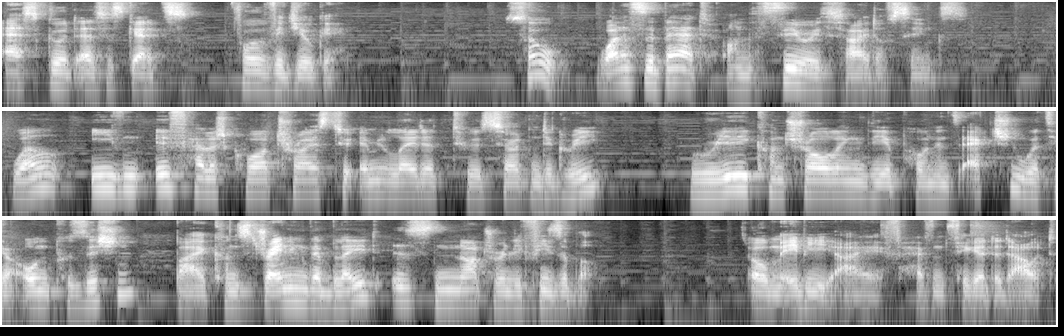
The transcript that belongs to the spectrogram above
as good as it gets for a video game. So, what is the bad on the theory side of things? Well, even if Hellish Quart tries to emulate it to a certain degree, really controlling the opponent's action with your own position by constraining the blade is not really feasible. Oh, maybe I haven't figured it out.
